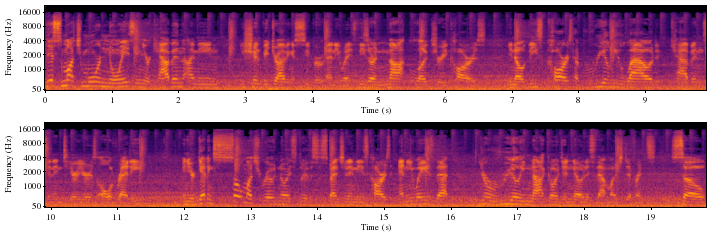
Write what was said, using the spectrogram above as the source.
this much more noise in your cabin, I mean, you shouldn't be driving a Subaru anyways. These are not luxury cars. You know, these cars have really loud cabins and interiors already, and you're getting so much road noise through the suspension in these cars anyways that you're really not going to notice that much difference. So,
